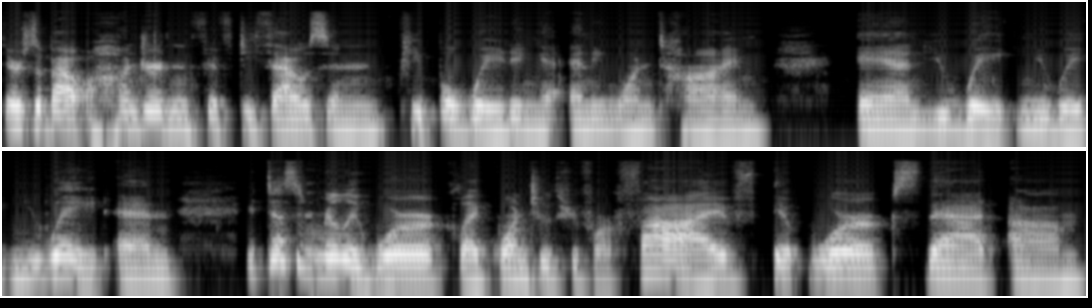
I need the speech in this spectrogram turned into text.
There's about 150,000 people waiting at any one time. And you wait and you wait and you wait. And it doesn't really work like one, two, three, four, five. It works that um,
